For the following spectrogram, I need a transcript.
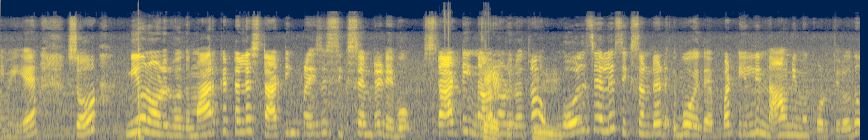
ನಿಮಗೆ. ಸೊ ನೀವು ನೋಡಿರ್ಬೋದು ಮಾರ್ಕೆಟ್ ಅಲ್ಲೇ starting price six hundred above starting ನಾವು ನೋಡಿರೋ ಹತ್ರ ಹೋಲ್ಸೇಲ್ ಸಿಕ್ಸ್ ಹಂಡ್ರೆಡ್ ಎಬೋ ಇದೆ. ಬಟ್ ಇಲ್ಲಿ ನಾವು ನಿಮಗೆ ಕೊಡ್ತಿರೋದು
